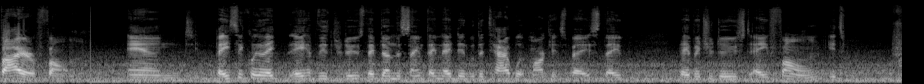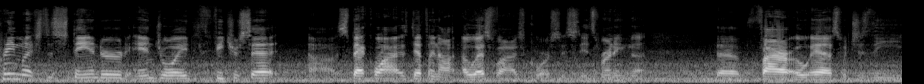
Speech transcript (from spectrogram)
Fire phone. And basically, they, they have introduced, they've done the same thing they did with the tablet market space. They've, they've introduced a phone. It's pretty much the standard Android feature set, uh, spec wise, definitely not OS wise, of course. It's, it's running the the Fire OS, which is the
